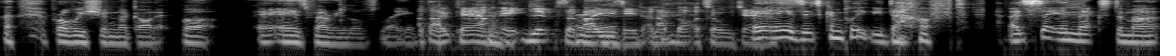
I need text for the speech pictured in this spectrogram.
probably shouldn't have got it, but it is very lovely. I don't care. It looks amazing, yeah. and I'm not at all jealous. It is. It's completely daft. It's sitting next to my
